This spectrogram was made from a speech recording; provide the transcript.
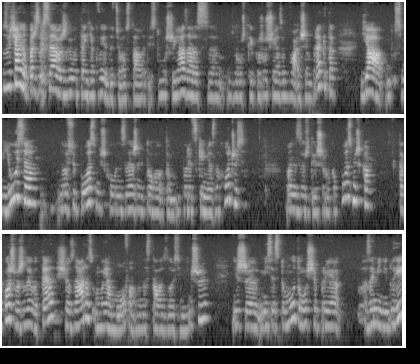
Звичайно, перш за все важливо те, як ви до цього ставитесь, тому що я зараз е, знову ж таки кажу, що я забуваю, що я в брекетах. Я сміюся на всю посмішку, незалежно від того, там поряд з ким я знаходжуся. У мене завжди широка посмішка. Також важливо те, що зараз моя мова вона стала зовсім іншою, ніж е, місяць тому, тому що при заміні дуги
